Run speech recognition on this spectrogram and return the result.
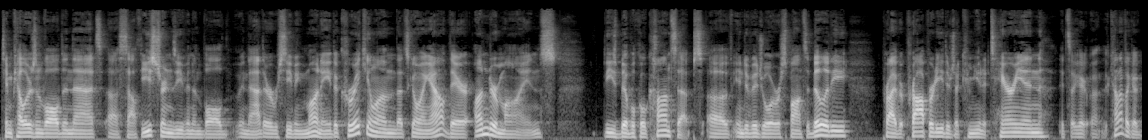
Tim Keller's involved in that. Uh, Southeastern's even involved in that. They're receiving money. The curriculum that's going out there undermines these biblical concepts of individual responsibility, private property. There's a communitarian. It's like a, kind of like a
